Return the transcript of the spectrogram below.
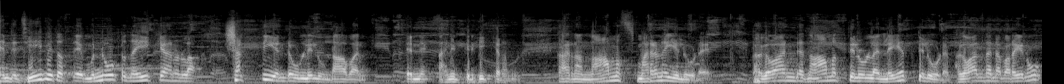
എന്റെ ജീവിതത്തെ മുന്നോട്ട് നയിക്കാനുള്ള ശക്തി എന്റെ ഉള്ളിൽ ഉണ്ടാവാൻ എന്നെ അനുഗ്രഹിക്കണം. കാരണം നാമസ്മരണയിലൂടെ ഭഗവാന്റെ നാമത്തിലുള്ള ലയത്തിലൂടെ ഭഗവാൻ തന്നെ പറയുന്നു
